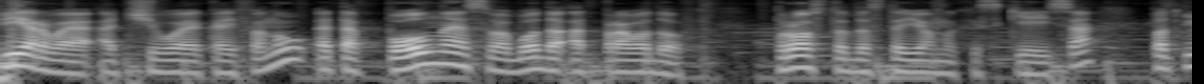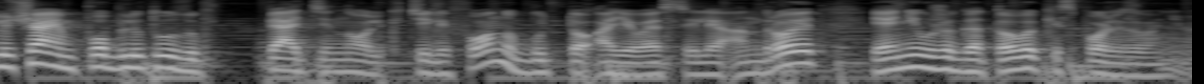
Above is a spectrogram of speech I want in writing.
Первое, от чего я кайфанул, это полная свобода от проводов. Просто достаем их из кейса, подключаем по Bluetooth 5.0 к телефону, будь то iOS или Android, и они уже готовы к использованию.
